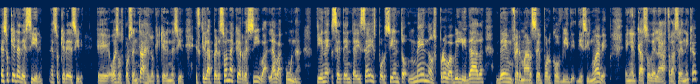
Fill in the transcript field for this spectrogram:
Eso quiere decir, eso quiere decir, eh, o esos porcentajes lo que quieren decir, es que la persona que reciba la vacuna tiene 76% menos probabilidad de enfermarse por COVID-19. En el caso de la AstraZeneca,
